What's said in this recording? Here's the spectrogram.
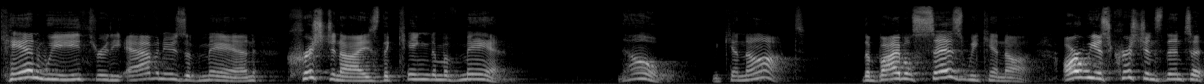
Can we, through the avenues of man, Christianize the kingdom of man? No, we cannot. The Bible says we cannot. Are we as Christians then to,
